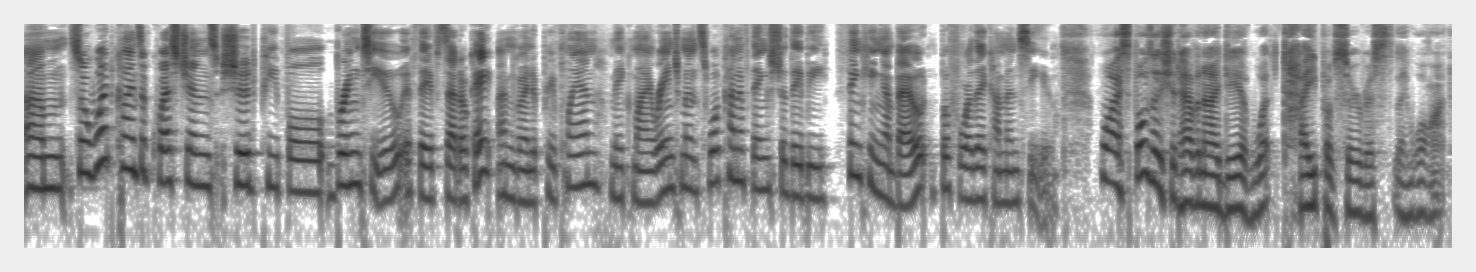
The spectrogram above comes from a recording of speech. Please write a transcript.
Um, so, what kinds of questions should people bring to you if they've said, okay, I'm going to pre plan, make my arrangements? What kind of things should they be thinking about before they come and see you? Well, I suppose they should have an idea of what type of service they want,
